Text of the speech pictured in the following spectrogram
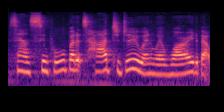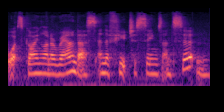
Sounds simple, but it's hard to do when we're worried about what's going on around us and the future seems uncertain.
